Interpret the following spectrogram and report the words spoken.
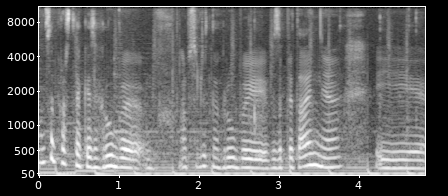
Ну, це просто якесь грубе абсолютно грубе запитання, і е,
